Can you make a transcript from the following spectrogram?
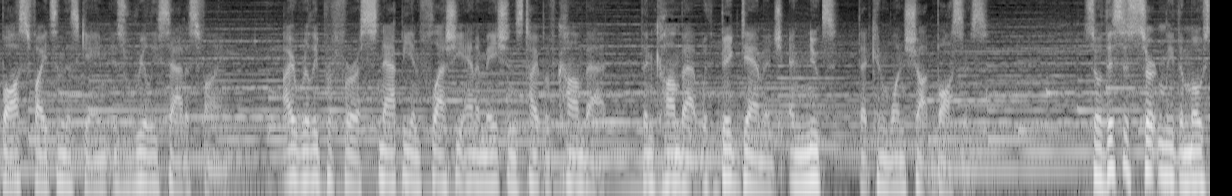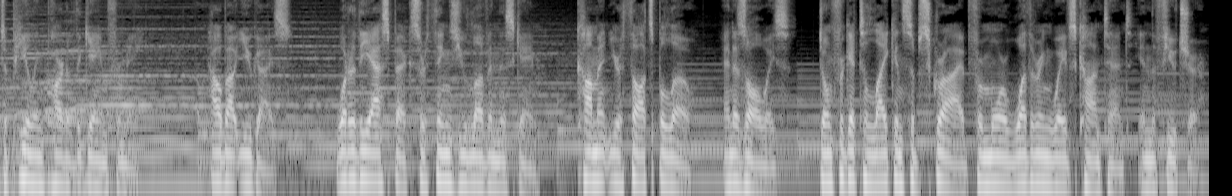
Boss fights in this game is really satisfying. I really prefer a snappy and flashy animations type of combat than combat with big damage and nukes that can one-shot bosses. So this is certainly the most appealing part of the game for me. How about you guys? What are the aspects or things you love in this game? Comment your thoughts below, and as always, don't forget to like and subscribe for more Wuthering Waves content in the future.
